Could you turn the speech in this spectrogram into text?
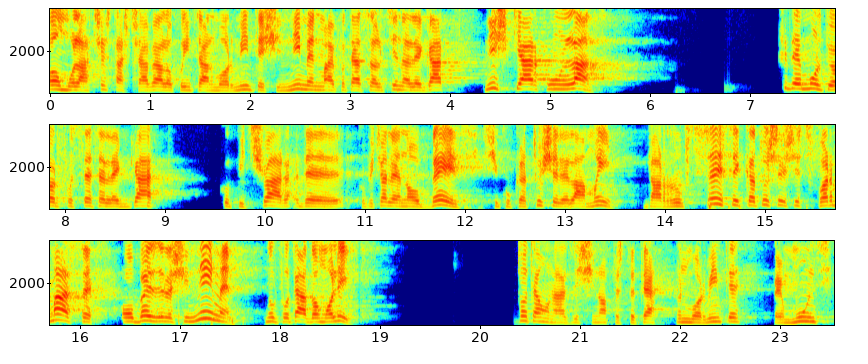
Omul acesta și avea locuința în morminte și nimeni mai putea să-l țină legat, nici chiar cu un lanț. Cât de multe ori fusese legat cu, picioare, de, cu picioarele în obezi și cu cătușele la mâini, dar rupsese cătușele și sfărmase obezele și nimeni nu putea domoli. Totdeauna zi și noapte stătea în morminte pe munți,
